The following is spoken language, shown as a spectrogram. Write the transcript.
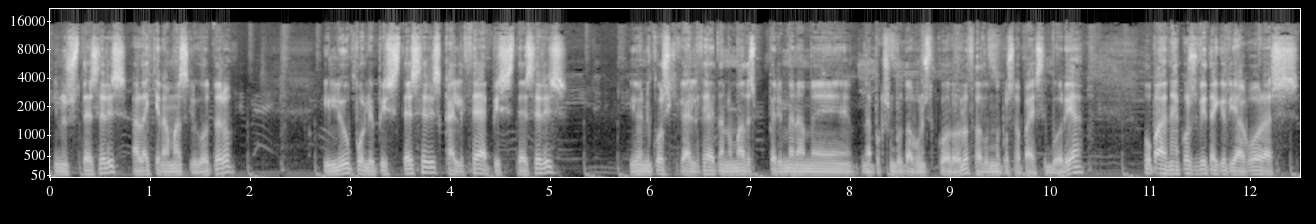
είναι στους 4, αλλά και ένα μας λιγότερο. Η Λιούπολη επίσης 4, Καλιθέα επίσης 4. Ιωνικός και Καλιθέα ήταν ομάδες που περιμέναμε να παίξουν πρωταγωνιστικό ρόλο. Θα δούμε πώς θα πάει στην πορεία. Ο Παναθυνιακό Β και ο Διαγόρας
